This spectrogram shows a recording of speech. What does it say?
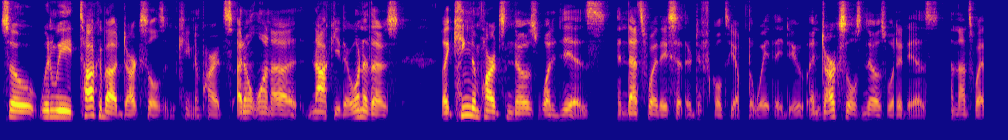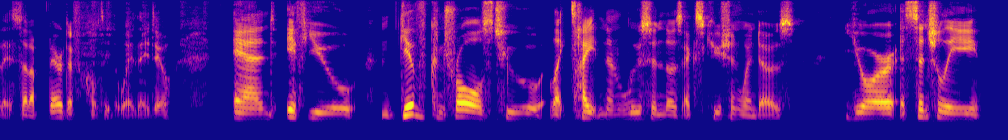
So when we talk about Dark Souls and Kingdom Hearts, I don't want to knock either one of those. Like Kingdom Hearts knows what it is, and that's why they set their difficulty up the way they do. And Dark Souls knows what it is, and that's why they set up their difficulty the way they do. And if you give controls to like tighten and loosen those execution windows, you're essentially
